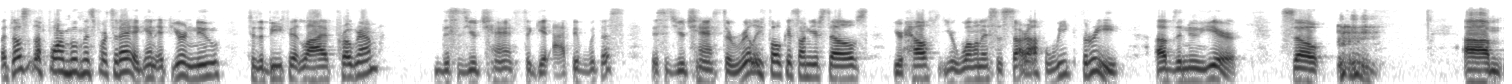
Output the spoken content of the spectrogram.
But those are the four movements for today. Again, if you're new to the BFit Live program, this is your chance to get active with us. This is your chance to really focus on yourselves, your health, your wellness, to start off week three of the new year. So um,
